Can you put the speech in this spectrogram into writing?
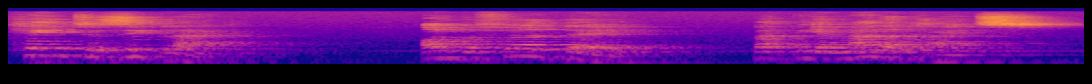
came to Ziklag on the third day that the Amalekites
